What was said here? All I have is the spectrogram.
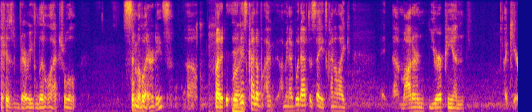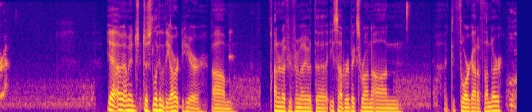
there's very little actual similarities. Um, but it, Right. it is kind of, I, I mean, I would have to say it's kind of like modern European Akira. Yeah, I mean, just looking at the art here, um, I don't know if you're familiar with the Esad Ribić's run on uh, Thor: God of Thunder, Mm.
